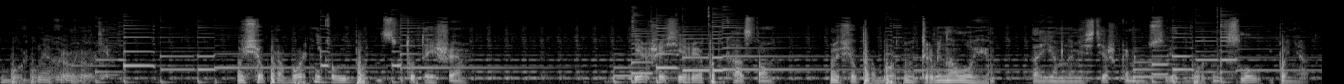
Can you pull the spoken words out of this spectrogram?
Бортные хроники. Усё пра бортнікаў і бортніцтва тутэйшае. Першая серія падкастаў. Усё пра бортную тэрміналогію, таемнымі сцежкамі ў свет бортных слоў і панятак.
